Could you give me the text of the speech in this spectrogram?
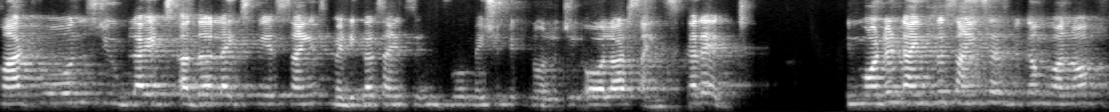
smartphones, tube lights, other like space science, medical science, information technology, all are science, correct? In modern times, the science has become one of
